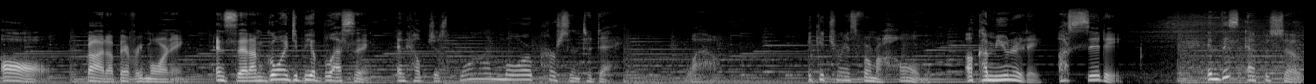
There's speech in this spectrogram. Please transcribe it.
all got up every morning and said, I'm going to be a blessing and help just one more person today. Wow. It could transform a home, a community, a city. In this episode,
